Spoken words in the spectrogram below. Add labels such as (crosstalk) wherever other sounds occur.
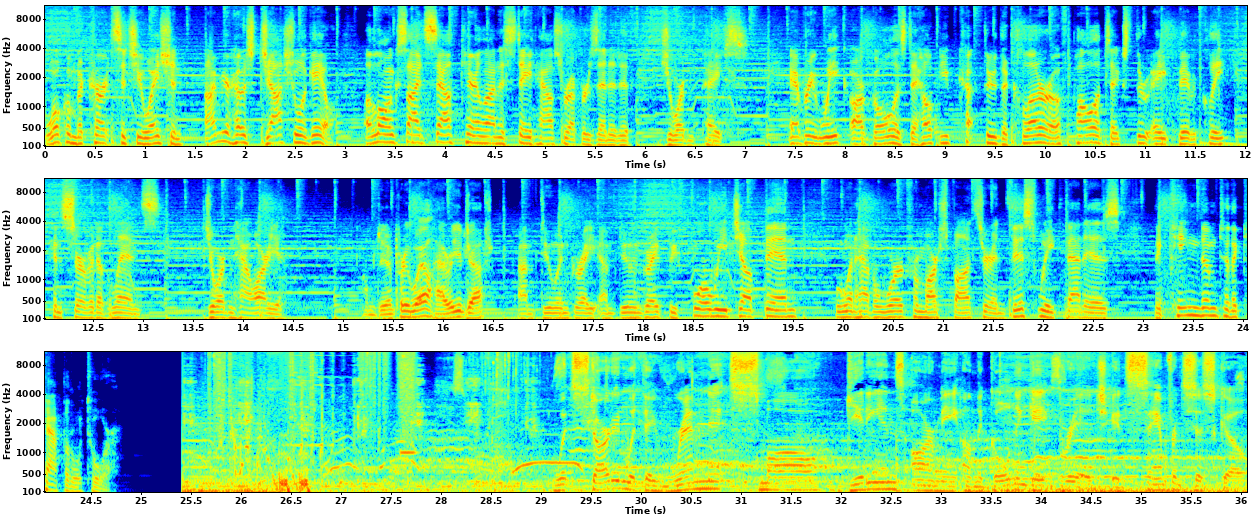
Welcome to Current Situation. I'm your host, Joshua Gale, alongside South Carolina State House Representative Jordan Pace. Every week, our goal is to help you cut through the clutter of politics through a biblically conservative lens. Jordan, how are you? I'm doing pretty well. How are you, Josh? I'm doing great. I'm doing great. Before we jump in, we want to have a word from our sponsor, and this week that is the Kingdom to the Capitol Tour. What started with a remnant small Gideon's army on the Golden Gate Bridge in San Francisco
